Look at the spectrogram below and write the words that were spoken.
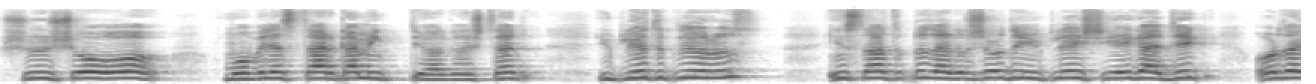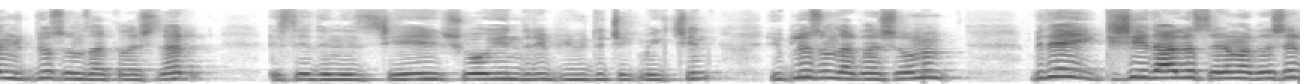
Şu show Mobile Star Gaming diyor arkadaşlar. Yükleye tıklıyoruz. Install tıklıyoruz arkadaşlar. Orada yükle şeye gelecek. Oradan yüklüyorsunuz arkadaşlar. İstediğiniz şeyi show indirip video çekmek için. Yüklüyorsunuz arkadaşlar onu. Bir de iki şey daha göstereyim arkadaşlar.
